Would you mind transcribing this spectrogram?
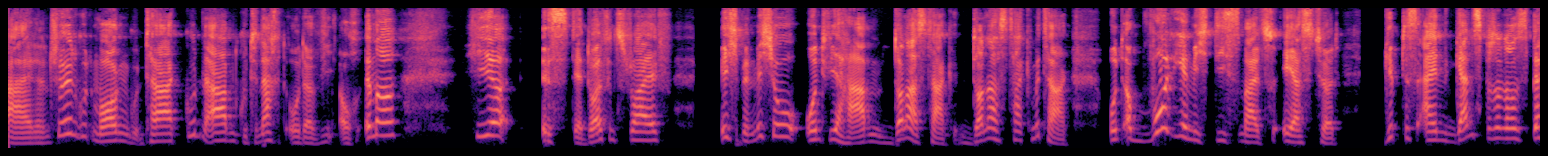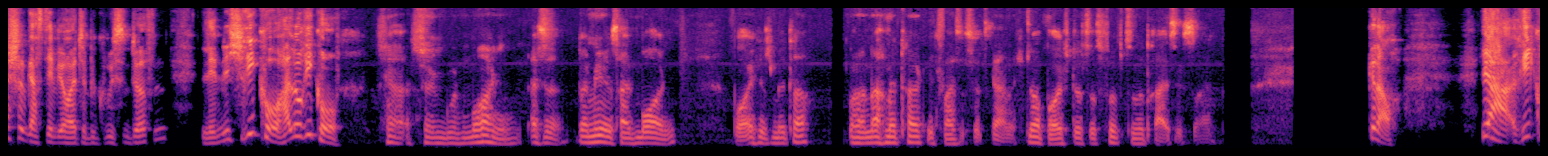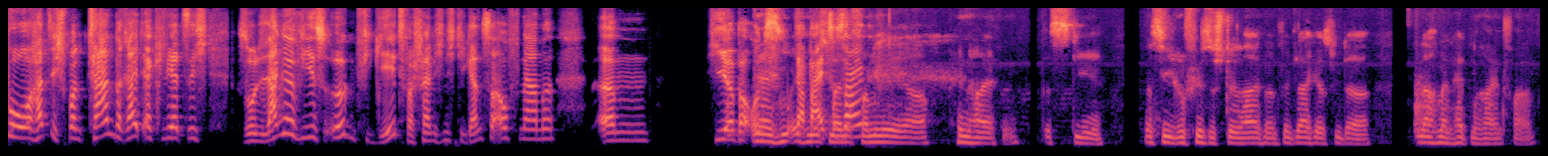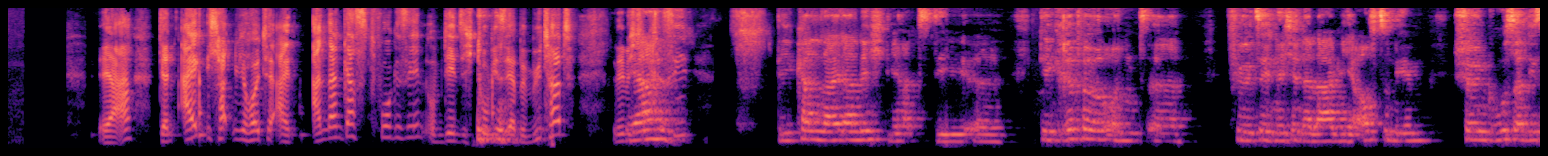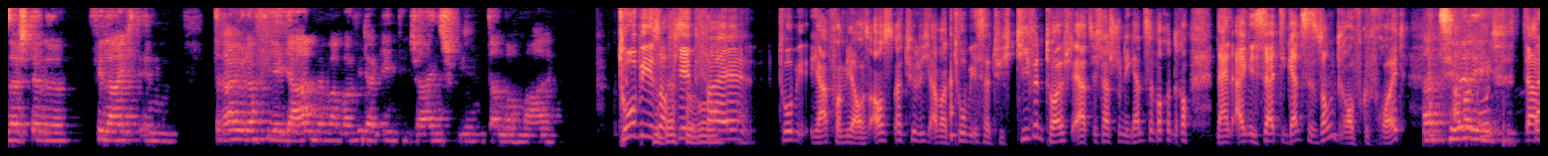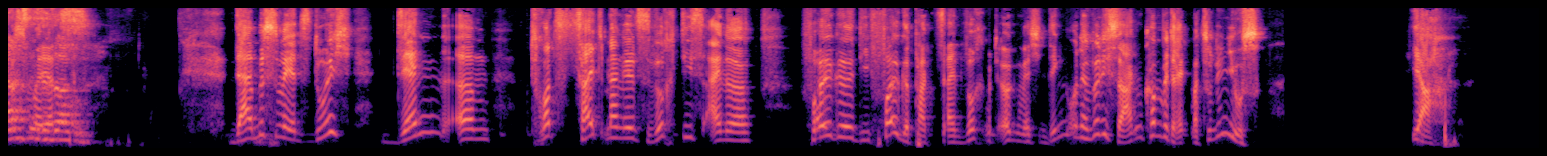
Einen schönen guten Morgen, guten Tag, guten Abend, gute Nacht oder wie auch immer. Hier ist der Dolphins Drive. Ich bin Micho und wir haben Donnerstag, Donnerstagmittag. Und obwohl ihr mich diesmal zuerst hört, gibt es einen ganz besonderen Special Gast, den wir heute begrüßen dürfen, nämlich Rico. Hallo Rico. Ja, schönen guten Morgen. Also bei mir ist halt morgen. Bei euch ist Mittag oder Nachmittag. Ich weiß es jetzt gar nicht. Ich glaube, bei euch dürfte es 15.30 Uhr sein. Genau. Ja, Rico hat sich spontan bereit erklärt, sich so lange wie es irgendwie geht, wahrscheinlich nicht die ganze Aufnahme, ähm, hier bei uns ja, ich, dabei ich zu muss sein. meine Familie ja hinhalten, dass die, dass sie ihre Füße stillhalten und wir gleich erst wieder nach Manhattan reinfahren. Ja, denn eigentlich hatten wir heute einen anderen Gast vorgesehen, um den sich Tobi sehr bemüht hat, nämlich Ja. die Chrissy. Die kann leider nicht, die hat die, äh, die Grippe und äh, fühlt sich nicht in der Lage, hier aufzunehmen. Schönen Gruß an dieser Stelle. Vielleicht in drei oder vier Jahren, wenn wir mal wieder gegen die Giants spielen, dann nochmal. Tobi ist auf jeden. Fall, Tobi, ja, von mir aus aus natürlich, aber Tobi ist natürlich tief enttäuscht. Er hat sich da schon die ganze Woche drauf, nein, eigentlich seit die ganze Saison drauf gefreut. Aber Natürlich, gut, da ganze müssen wir jetzt, Saison. da müssen wir jetzt durch, denn ähm, trotz Zeitmangels wird dies eine Folge, die vollgepackt sein wird mit irgendwelchen Dingen. Und dann würde ich sagen, kommen wir direkt mal zu den News. Ja.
